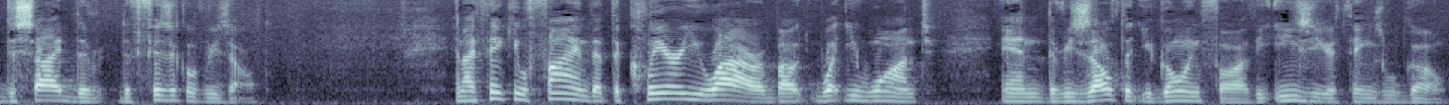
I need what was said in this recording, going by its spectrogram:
Decide the, the physical result. And I think you'll find that the clearer you are about what you want and the result that you're going for, the easier things will go.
